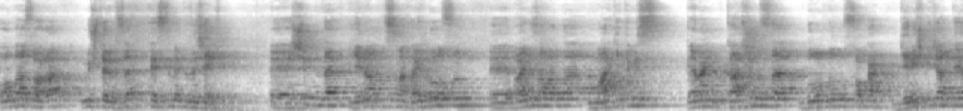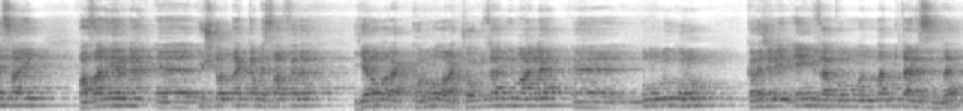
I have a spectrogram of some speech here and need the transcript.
Ondan sonra müşterimize teslim edilecek. E, şimdiden yeni adlısına hayırlı olsun. E, aynı zamanda marketimiz hemen karşımızda bulunduğumuz sokak geniş bir caddeye sahip. Pazar yerine e, 3-4 dakika mesafede yer olarak, konum olarak çok güzel bir mahalle. E, bulunduğu konum Karacabey'in en güzel konumlarından bir tanesinde.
